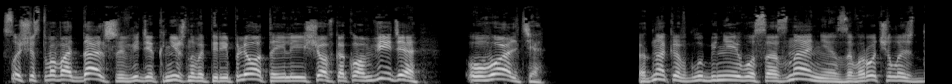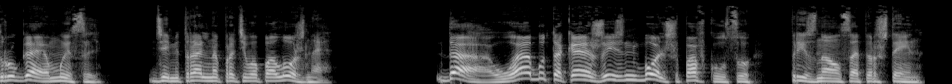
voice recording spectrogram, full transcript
Существовать дальше в виде книжного переплета или еще в каком виде – увольте». Однако в глубине его сознания заворочилась другая мысль, диаметрально противоположная. «Да, у Абу такая жизнь больше по вкусу», признал Саперштейн.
